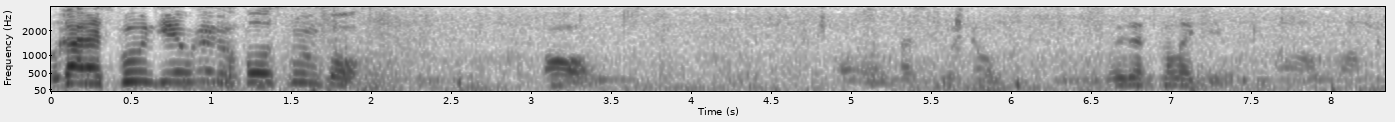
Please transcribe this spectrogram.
We got our spoons here. We're gonna do a full spoonful. Oh. Oh, that's good. Nose. What does that smell like to you? Oh, fuck.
